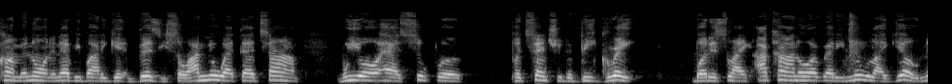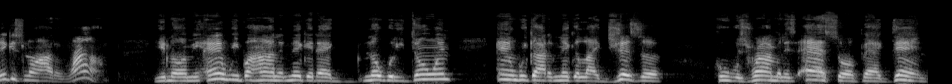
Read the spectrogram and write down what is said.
coming on and everybody getting busy. So I knew at that time we all had super potential to be great. But it's like I kind of already knew, like, yo, niggas know how to rhyme. You know what I mean? And we behind a nigga that know what he doing. And we got a nigga like GZA who was rhyming his ass off back then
